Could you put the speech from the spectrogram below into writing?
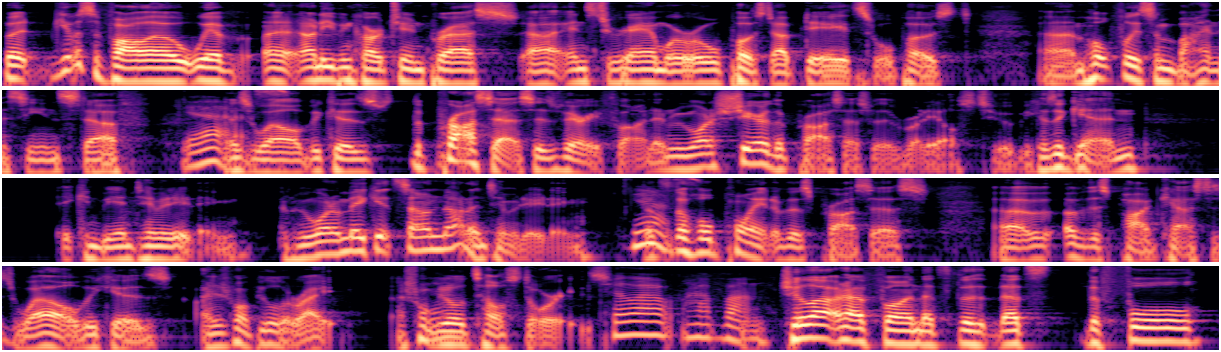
But give us a follow. We have an Uneven Cartoon Press uh, Instagram where we'll post updates. We'll post um, hopefully some behind the scenes stuff Yes. as well because the process is very fun and we want to share the process with everybody else too because again it can be intimidating and we want to make it sound not intimidating that's the whole point of this process uh, of this podcast as well because i just want people to write i just want people to tell stories Chill out, have fun. chill out have fun that's the that's the full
